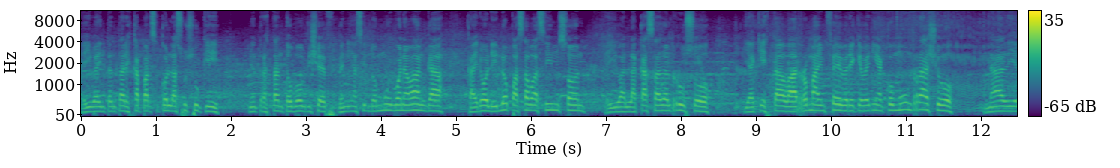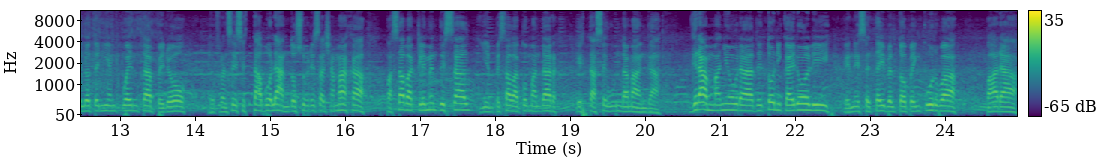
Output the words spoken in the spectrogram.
e iba a intentar escaparse con la Suzuki. Mientras tanto, Bobryshev venía haciendo muy buena manga. Cairoli lo pasaba a Simpson e iba en la casa del ruso. Y aquí estaba Romain Febre, que venía como un rayo. Nadie lo tenía en cuenta, pero el francés está volando sobre esa Yamaha. Pasaba Clemente Sal y empezaba a comandar esta segunda manga. Gran maniobra de Tony Cairoli en ese tabletop en curva para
